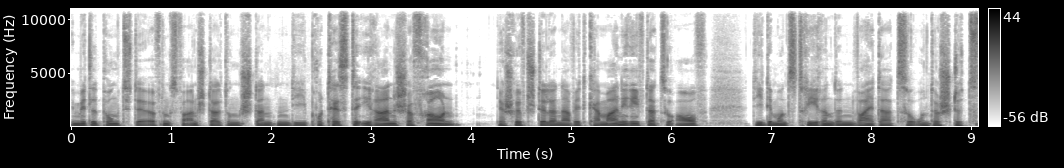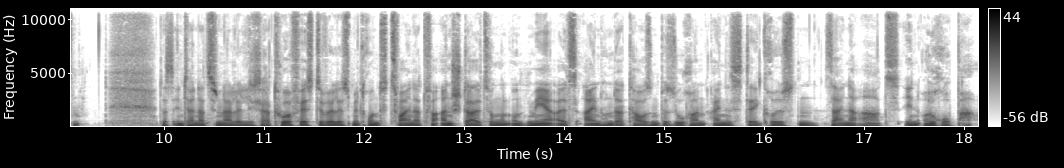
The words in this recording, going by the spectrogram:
Im Mittelpunkt der Eröffnungsveranstaltung standen die Proteste iranischer Frauen. Der Schriftsteller Navid Kamani rief dazu auf, die Demonstrierenden weiter zu unterstützen. Das internationale Literaturfestival ist mit rund 200 Veranstaltungen und mehr als 100.000 Besuchern eines der größten seiner Art in Europa.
